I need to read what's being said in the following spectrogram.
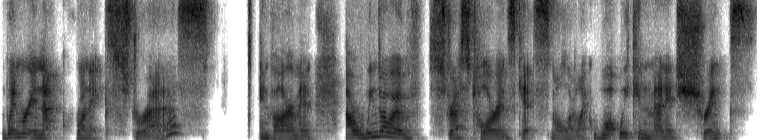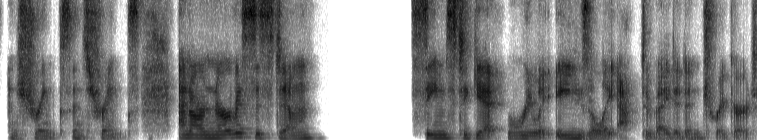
when we're in that chronic stress, environment, our window of stress tolerance gets smaller. Like what we can manage shrinks and shrinks and shrinks. And our nervous system seems to get really easily activated and triggered.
